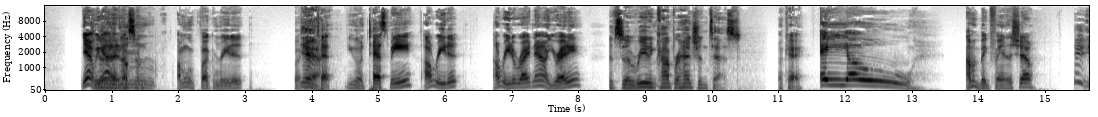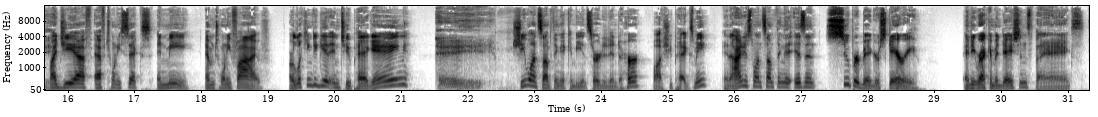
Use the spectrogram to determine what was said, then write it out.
yeah, we got got it. I'm gonna, I'm gonna fucking read it. Fucking Yeah. te- you gonna test me? I'll read it. I'll read it right now. You ready? It's a reading comprehension test. Okay. Hey yo, I'm a big fan of the show. Hey. My GF F26 and me M25 are looking to get into pegging. hey. She wants something that can be inserted into her while she pegs me, and I just want something that isn't super big or scary. Any recommendations? Thanks.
